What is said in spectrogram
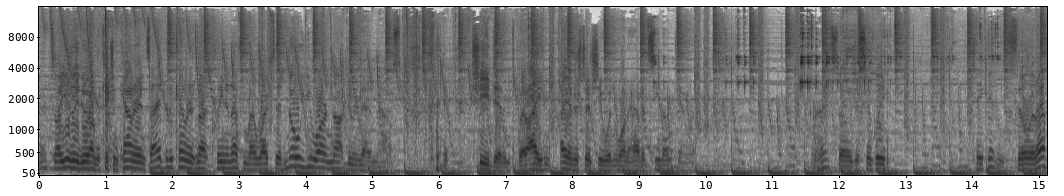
Right, so I usually do it on the kitchen counter inside, but the counter is not clean enough, and my wife said, no, you are not doing that in the house. she didn't, but I, I understood she wouldn't want to have it seen on camera. All right, so just simply take it and fill it up.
